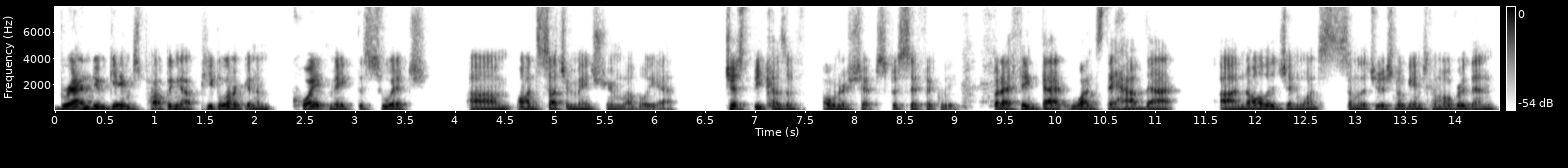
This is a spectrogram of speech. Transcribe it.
brand new games popping up, people aren't going to quite make the switch um, on such a mainstream level yet, just because of ownership specifically. But I think that once they have that uh, knowledge and once some of the traditional games come over, then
